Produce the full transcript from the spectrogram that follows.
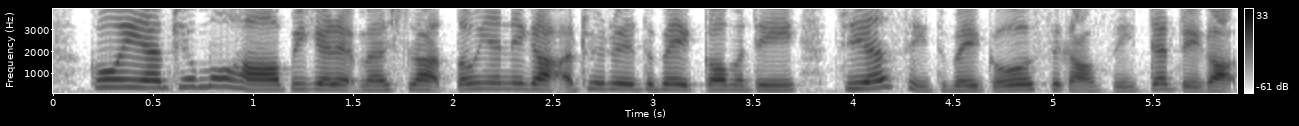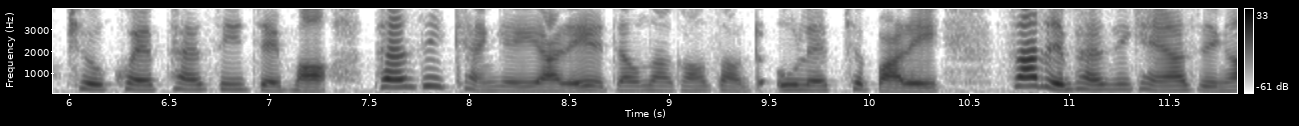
။ကိုရီးယားဖြိုးမှုဟာပြီးခဲ့တဲ့မတ်လ3ရက်နေ့ကအထွေထွေတပိတ်ကော်မတီ GSC တပိတ်ကိုစစ်ကောင်စီတပ်တွေကဖြိုခွဲဖမ်းဆီးချိန်မှာဖမ်းဆီးခံခဲ့ရတဲ့အကြောင်းသားခေါင်းဆောင်တအိုးလည်းဖြစ်ပါတယ်။စတင်ဖမ်းဆီးခံရစဉ်က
